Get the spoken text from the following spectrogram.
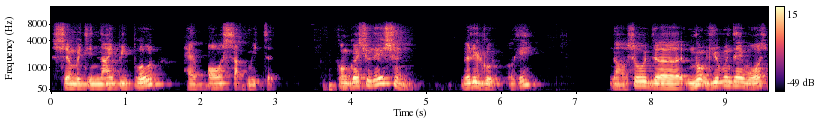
79 people have all submitted. Congratulations. Very good. Okay. Now, so the note given there was,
